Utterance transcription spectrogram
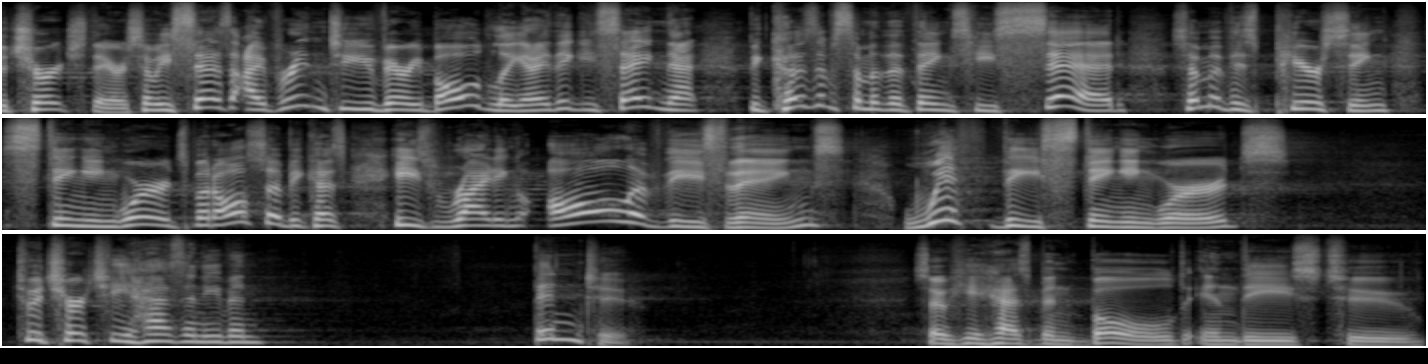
the church there. So he says, I've written to you very boldly. And I think he's saying that because of some of the things he said, some of his piercing, stinging words, but also because he's writing all of these things with these stinging words to a church he hasn't even been to. So he has been bold in these two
